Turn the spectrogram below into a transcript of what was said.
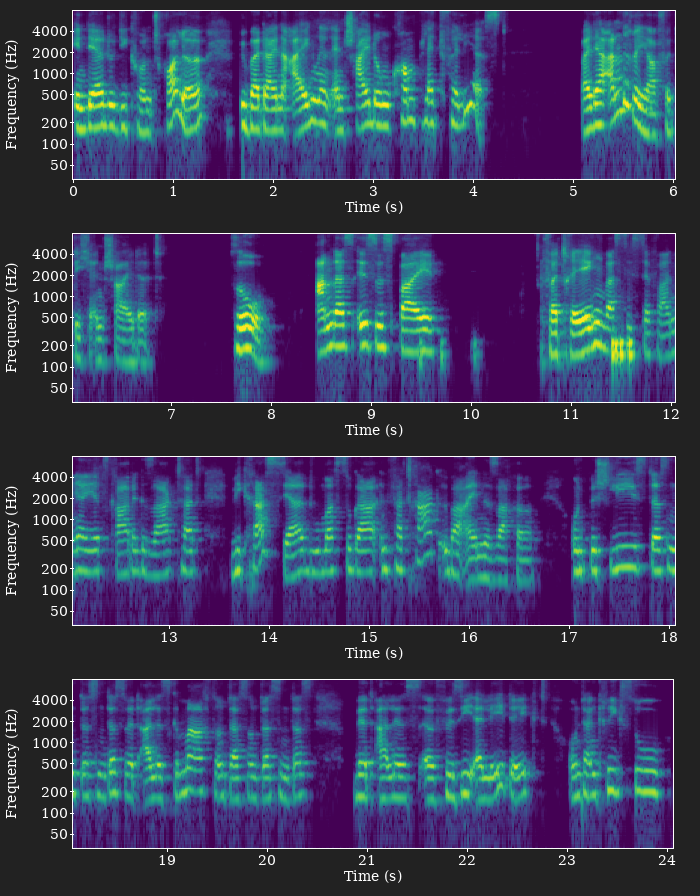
in der du die Kontrolle über deine eigenen Entscheidungen komplett verlierst, weil der andere ja für dich entscheidet. So, Anders ist es bei Verträgen, was die Stefania jetzt gerade gesagt hat. Wie krass, ja, du machst sogar einen Vertrag über eine Sache und beschließt, das und das und das wird alles gemacht und das und das und das wird alles äh, für sie erledigt und dann kriegst du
